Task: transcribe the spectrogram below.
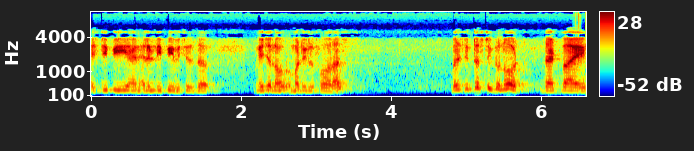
HDP and LLDP, which is the major raw material for us. But it's interesting to note that by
